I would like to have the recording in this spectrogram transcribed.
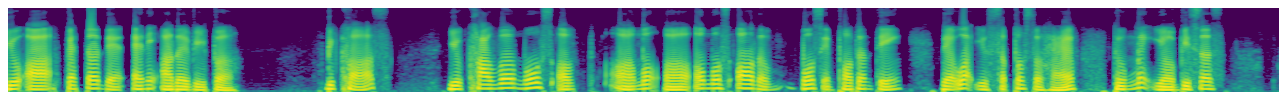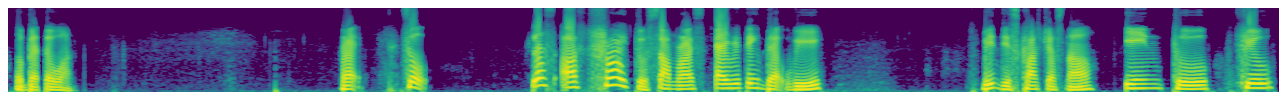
you are better than any other people because you cover most of or mo- uh, almost all the most important thing that what you're supposed to have to make your business a better one. Right? So let's us try to summarize everything that we been discussed just now into few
